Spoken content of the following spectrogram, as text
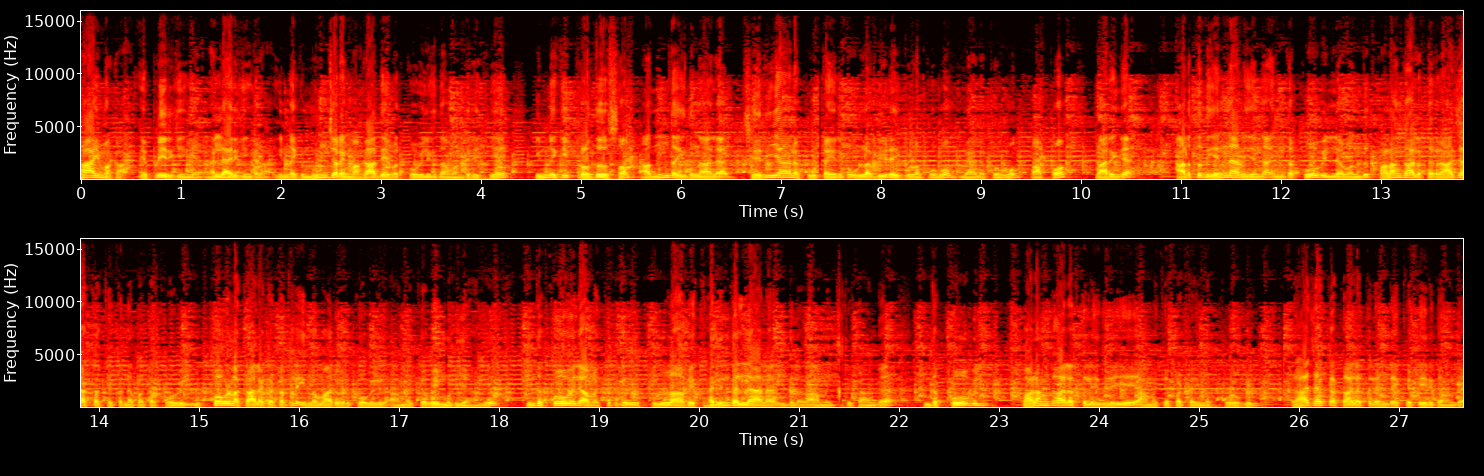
ஹாய் மகா. எப்படி இருக்கீங்க? நல்லா இருக்கீங்களா? இன்னைக்கு முஞ்சரை மகாதேவர் கோவிலுக்கு தான் வந்திருக்கேன். இன்னைக்கு பிரதோஷம். அந்த இதனால சரியான கூட்டம் இருக்குது உள்ள வீடைக்குள்ளே போவோம் மேலே போவோம் பார்ப்போம். பாருங்க அடுத்தது என்னன்னு இந்த கோவிலில் வந்து பழங்காலத்து ராஜாக்கள் கட்டணப்பட்ட கோவில். இப்போ உள்ள காலகட்டத்தில் இந்த மாதிரி ஒரு கோவில் அமைக்கவே முடியாது. இந்த கோவில் அமைச்சிருக்கிறது ஃபுல்லாகவே கருங்கல்லான இதில் தான் அமைச்சிருக்காங்க. இந்த கோவில் பழங்காலத்திலேயே அமைக்கப்பட்ட இந்த கோவில். ராஜாக்க காலத்திலேருந்தே கட்டியிருக்காங்க.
